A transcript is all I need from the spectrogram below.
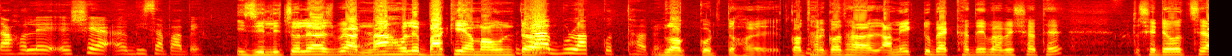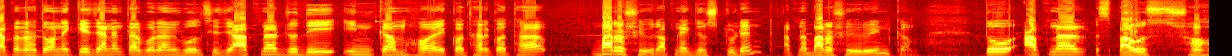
তাহলে সে ভিসা পাবে। ইজিলি চলে আসবে আর না হলে বাকি অ্যামাউন্টটা ব্লক করতে হবে। ব্লক করতে হয়। কথার কথা আমি একটু ব্যাখ্যা দেই ভাবের সাথে। তো সেটা হচ্ছে আপনারা হয়তো অনেকেই জানেন তারপরে আমি বলছি যে আপনার যদি ইনকাম হয় কথার কথা বারোশো ইউরো আপনি একজন স্টুডেন্ট আপনার বারোশো ইউরো ইনকাম তো আপনার স্পাউস সহ,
